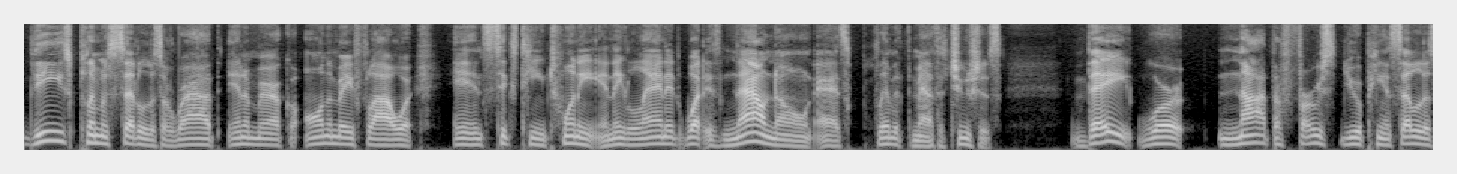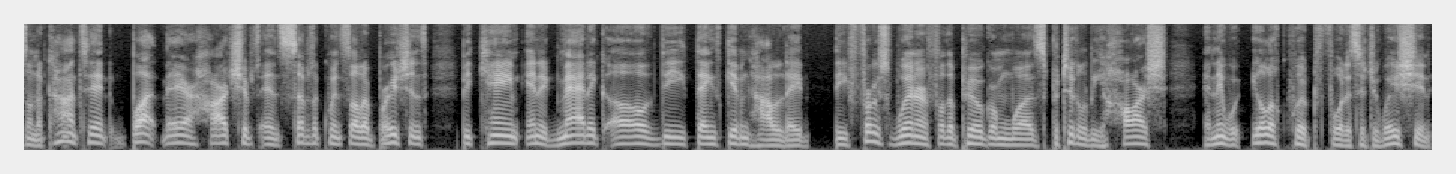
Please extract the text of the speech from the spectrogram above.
These Plymouth settlers arrived in America on the Mayflower in 1620 and they landed what is now known as Plymouth, Massachusetts. They were not the first European settlers on the continent, but their hardships and subsequent celebrations became enigmatic of the Thanksgiving holiday. The first winter for the pilgrim was particularly harsh, and they were ill equipped for the situation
